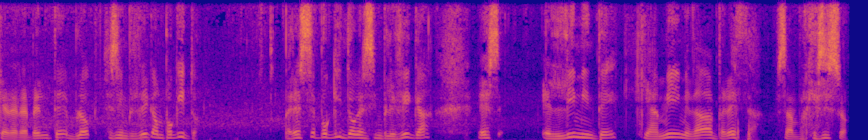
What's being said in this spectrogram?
Que de repente block se simplifica un poquito. Pero ese poquito que se simplifica es el límite que a mí me daba pereza. O sea, porque es eso,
